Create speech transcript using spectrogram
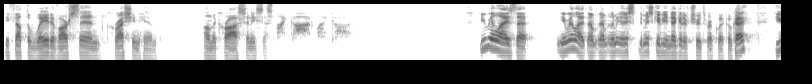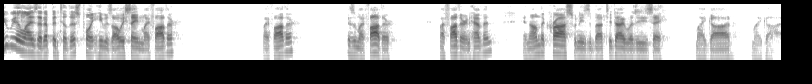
He felt the weight of our sin crushing him on the cross, and he says, My God, my God. Do you realize that? You realize, um, um, let me, just, let me just give you a negative truth real quick, okay? Do you realize that up until this point, he was always saying, My Father? My Father? This is my Father. My Father in heaven. And on the cross, when he's about to die, what did he say? My God, my God.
